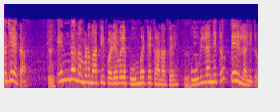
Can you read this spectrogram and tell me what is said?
അജയേട്ടാ എന്താ നമ്മുടെ നാട്ടിൽ പഴയ പോലെ പൂമ്പാറ്റെ കാണാത്തെ? പൂവില്ലാഞ്ഞിട്ടോ തേനില്ലാഞ്ഞിട്ടോ?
